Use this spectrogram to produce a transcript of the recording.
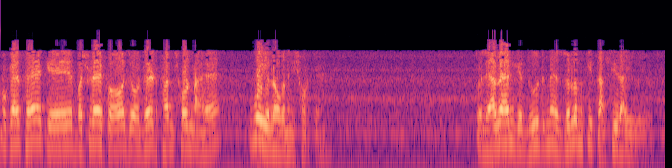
وہ کہتے ہیں کہ بچڑے کو جو ڈیڑھ تھن چھوڑنا ہے، وہ یہ لوگ نہیں چھوڑتے ہیں۔ تو لہذا ان کے دودھ میں ظلم کی تاثیر آئی ہوئی ہوتی۔ ہے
